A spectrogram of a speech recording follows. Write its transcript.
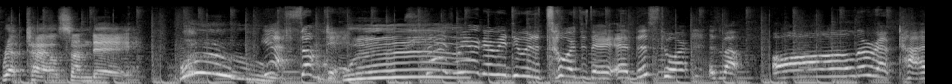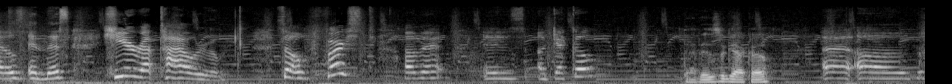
reptiles someday. Woo! Yeah, someday. Guys, we are going to be doing a tour today, and this tour is about all the reptiles in this here reptile room. So first of it is a gecko. That is a gecko. Uh, um,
